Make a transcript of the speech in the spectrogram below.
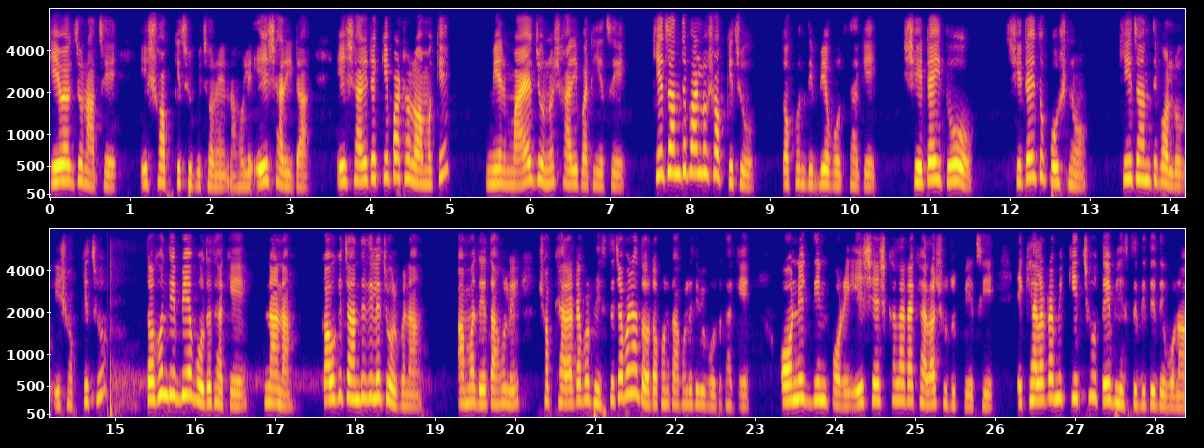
কেউ একজন আছে, এই সব কিছু পিছনে। না হলে এই শাড়িটা এই শাড়িটা কে পাঠালো আমাকে? মেয়ের মায়ের জন্য শাড়ি পাঠিয়েছে। কে জানতে পারল সব কিছু তখন দিব্যা বলতে থাকে, সেটাই তো সেটাই তো প্রশ্ন। কে জানতে পারল এই সব কিছু তখন দিব্যা বলতে থাকে, না না, কাউকে জানতে দিলে চলবে না। আমাদের তাহলে সব খেলাটা আবার ভেস্তে যাবে না তো? তখন কাকলি দেবী বলতে থাকে অনেক দিন পরে এই শেষ খেলাটা খেলার সুযোগ পেয়েছি। এই খেলাটা আমি কিছুতেই ভেস্তে দিতে দেব না।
